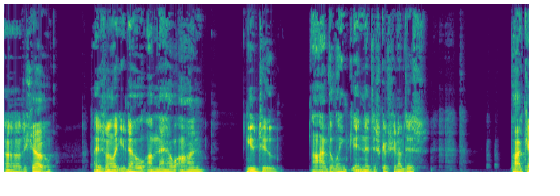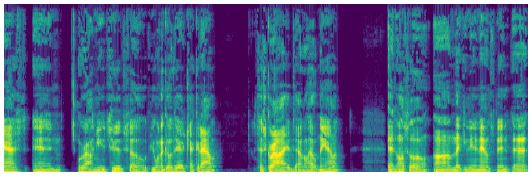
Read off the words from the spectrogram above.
uh, the show, I just want to let you know I'm now on YouTube. I'll have the link in the description of this podcast, and we're on YouTube. So if you want to go there, check it out. Subscribe, that'll help me out. And also, uh, making the announcement that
